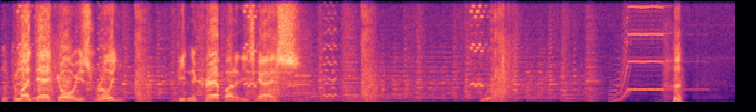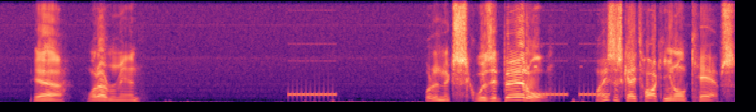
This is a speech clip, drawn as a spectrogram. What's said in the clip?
Look at my dad go. He's really beating the crap out of these guys. yeah, whatever, man. What an exquisite battle! Why is this guy talking in all caps?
